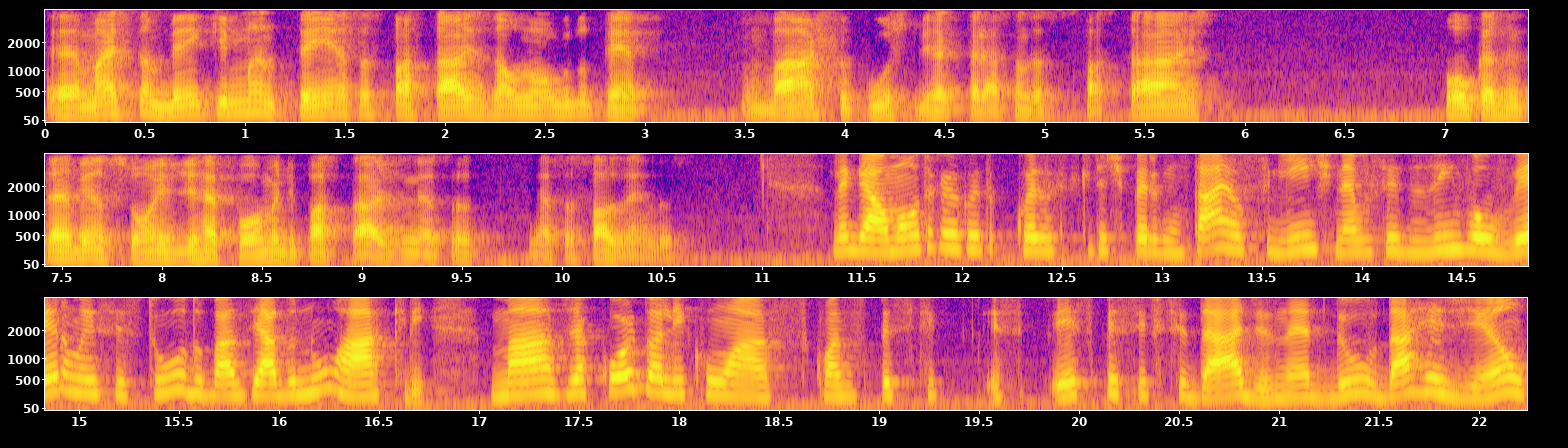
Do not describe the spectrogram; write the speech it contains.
é, mas também que mantenha essas pastagens ao longo do tempo. Um baixo custo de recuperação dessas pastagens, poucas intervenções de reforma de pastagem nessa, nessas fazendas. Legal. Uma outra coisa, que eu queria te perguntar é o seguinte, né? Vocês desenvolveram esse estudo baseado no Acre, mas de acordo ali com as, com as especificidades né, do, da região,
